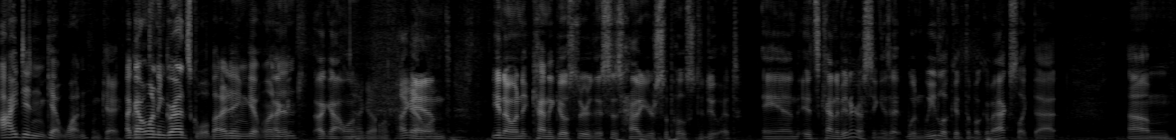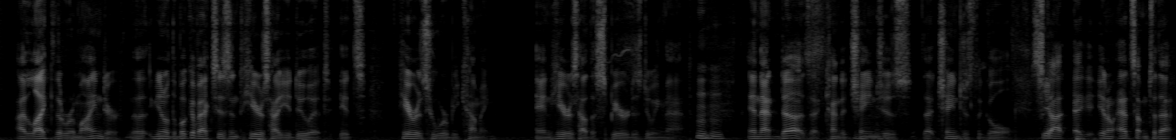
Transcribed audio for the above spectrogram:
I didn't get one. Okay. I got I- one in grad school, but I didn't get one I, in. I got one. I got one. I got and, one. you know, and it kind of goes through this is how you're supposed to do it. And it's kind of interesting is that when we look at the book of Acts like that, um, I like the reminder. The, you know, the book of Acts isn't here's how you do it. It's here is who we're becoming. And here's how the Spirit is doing that, Mm-hmm. and that does that kind of changes that changes the goal. Scot, uh, you know, add something to that.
